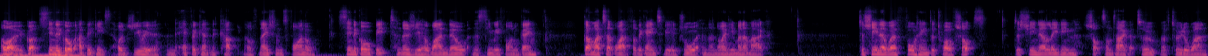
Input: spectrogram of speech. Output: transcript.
Hello, got Senegal up against Algeria in the African Cup of Nations final. Senegal beat Tunisia 1-0 in the semi-final game. Got my tip right for the game to be a draw in the 90 minute mark. Tunisia with 14 to 12 shots. Tunisia leading shots on target 2 with 2 to 1.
